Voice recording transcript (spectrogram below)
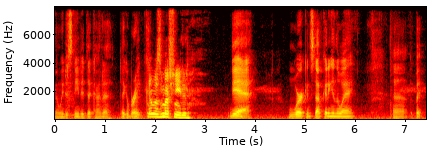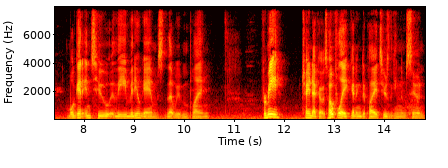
and we just needed to kind of take a break. It was much needed. Yeah, work and stuff getting in the way. Uh, but we'll get into the video games that we've been playing. For me, Chained Echoes. Hopefully, getting to play Tears of the Kingdom soon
